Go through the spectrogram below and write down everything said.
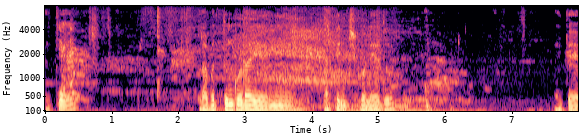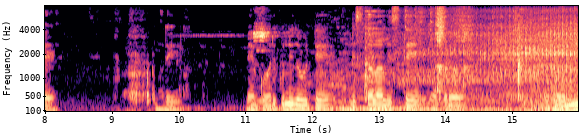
అయితే ప్రభుత్వం కూడా ఏమీ పట్టించుకోలేదు. అయితే మరి మేము కోరుకునేది ఒకటే ఇల్లు స్థలాలు ఇస్తే ఎక్కడో ఇక్కడ ఉన్న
